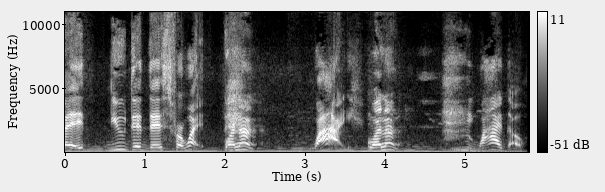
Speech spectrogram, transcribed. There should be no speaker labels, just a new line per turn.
But you did this for what?
Why not?
Why?
Why not?
Why though?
